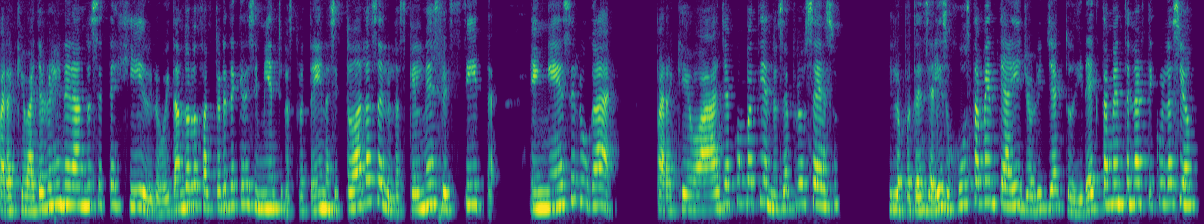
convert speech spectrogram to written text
para que vaya regenerando ese tejido y le voy dando los factores de crecimiento y las proteínas y todas las células que él necesita en ese lugar para que vaya combatiendo ese proceso y lo potencializo justamente ahí, yo lo inyecto directamente en la articulación,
